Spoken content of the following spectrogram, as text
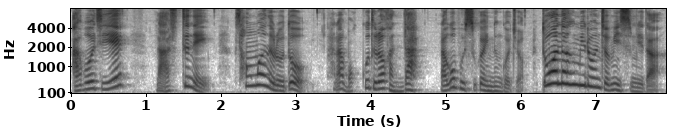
아버지의 last name 성만으로도 하나 먹고 들어간다. 라고 볼 수가 있는 거죠. 또 하나 흥미로운 점이 있습니다.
